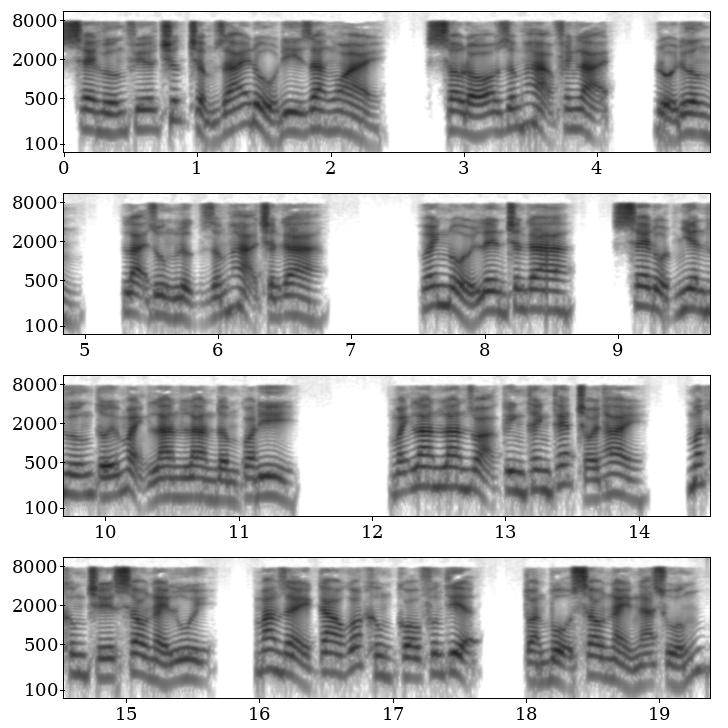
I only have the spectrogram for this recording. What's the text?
xe hướng phía trước chậm rãi đổ đi ra ngoài, sau đó giẫm hạ phanh lại, đổi đường, lại dùng lực giẫm hạ chân ga. Oanh nổi lên chân ga, xe đột nhiên hướng tới Mạnh Lan Lan đâm qua đi. Mạnh Lan Lan dọa kinh thanh thét trói thai, mất khống chế sau này lui, mang giày cao gót không có phương tiện, toàn bộ sau này ngã xuống.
